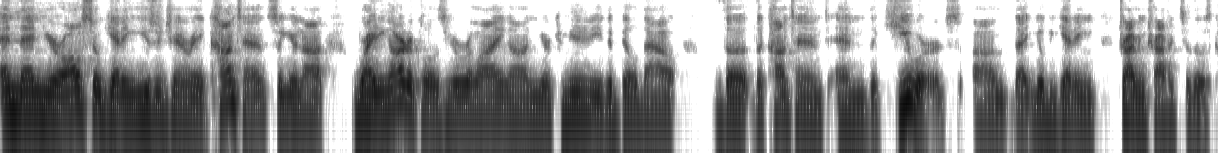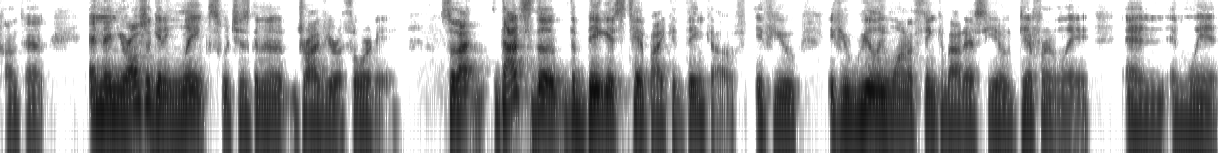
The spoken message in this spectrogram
And then you're also getting user generated content. So you're not writing articles, you're relying on your community to build out the the content and the keywords um, that you'll be getting driving traffic to those content and then you're also getting links which is going to drive your authority so that that's the the biggest tip i could think of if you if you really want to think about seo differently and and win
